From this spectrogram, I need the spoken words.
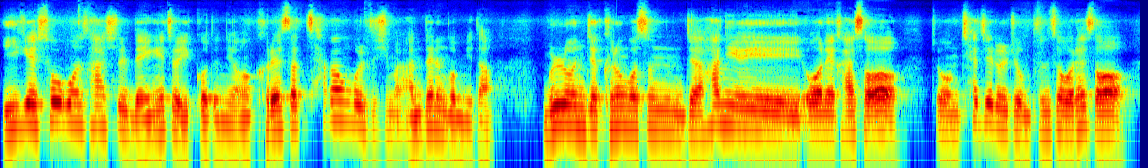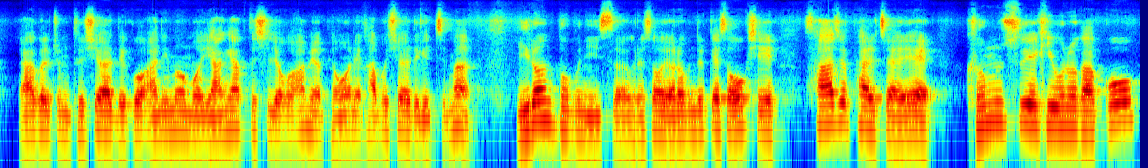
이게 속은 사실 냉해져 있거든요. 그래서 차가운 걸 드시면 안 되는 겁니다. 물론 이제 그런 것은 이제 한의원에 가서 좀 체질을 좀 분석을 해서 약을 좀 드셔야 되고 아니면 뭐 양약 드시려고 하면 병원에 가보셔야 되겠지만 이런 부분이 있어요. 그래서 여러분들께서 혹시 사주팔자에 금수의 기운을 갖고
